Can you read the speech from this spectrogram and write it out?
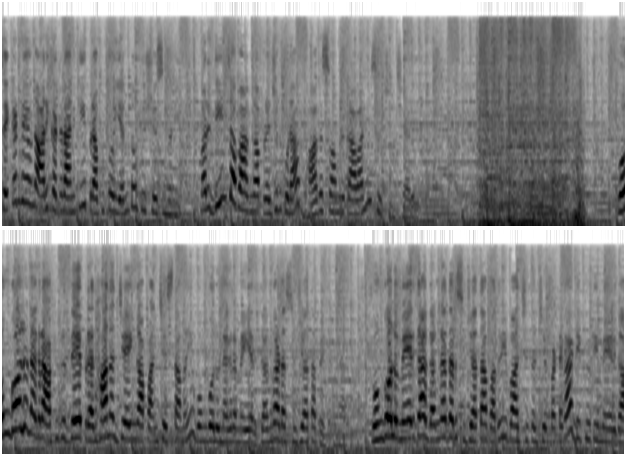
సెకండ్ వేవ్ను అరికట్టడానికి ప్రభుత్వం ఎంతో కృషి చేసిందని మరి దీంట్లో భాగంగా ప్రజలు కూడా భాగస్వాములు కావాలని సూచించారు. ఒంగోలు నగర అభివృద్ధే ప్రధాన ధ్యేయంగా పనిచేస్తామని ఒంగోలు నగర మేయర్ గంగాడ సుజాత పేర్కొన్నారు. ఒంగోలు మేయర్గా గంగాధర్ సుజాత పదవి బాధ్యతలు చేపట్టగా డిప్యూటీ మేయర్గా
